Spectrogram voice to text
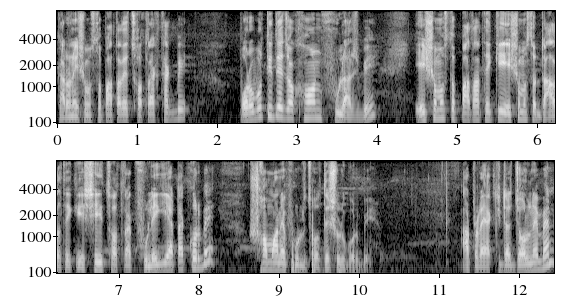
কারণ এই সমস্ত পাতাতে ছত্রাক থাকবে। পরবর্তীতে যখন ফুল আসবে, এই সমস্ত পাতা থেকে, এই সমস্ত ডাল থেকে সেই ছত্রাক ফুলে গিয়ে অ্যাটাক করবে, সমানে ফুল ঝরতে শুরু করবে। আপনারা এক লিটার জল নেবেন,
